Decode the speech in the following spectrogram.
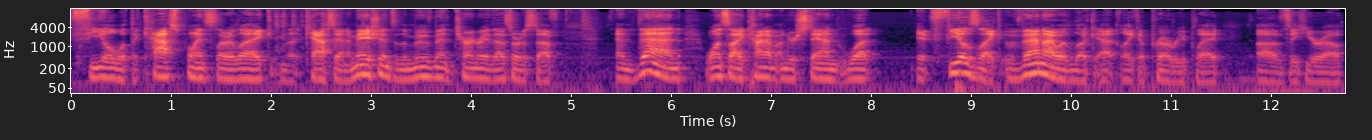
feel what the cast points are like, and the cast animations, and the movement, turn rate, that sort of stuff. And then once I kind of understand what it feels like, then I would look at like a pro replay of the hero.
